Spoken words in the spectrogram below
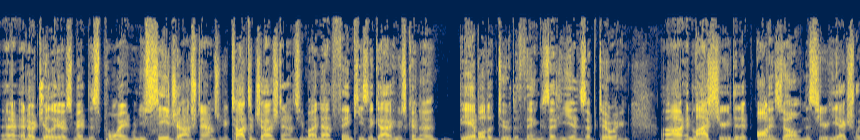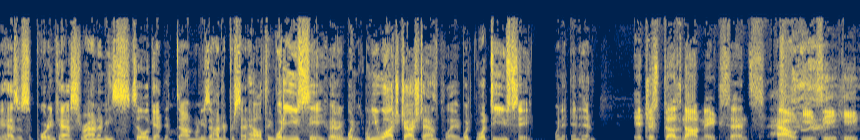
Uh, I know made this point. When you see Josh Downs, when you talk to Josh Downs, you might not think he's a guy who's going to be able to do the things that he ends up doing. Uh, and last year he did it on his own. This year he actually has a supporting cast around him. He's still getting it done when he's 100% healthy. What do you see? I mean, when when you watch Josh Downs play, what what do you see when in him? it just does not make sense how easy he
